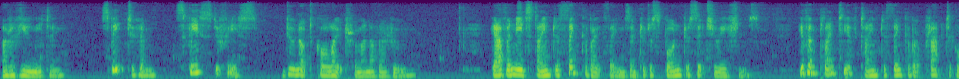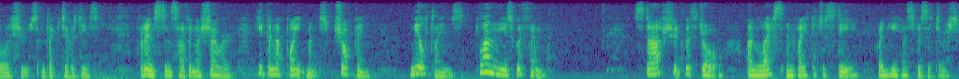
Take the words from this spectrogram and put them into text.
a review meeting. Speak to him face to face. Do not call out from another room. Gavin needs time to think about things and to respond to situations. Give him plenty of time to think about practical issues and activities. For instance, having a shower, keeping appointments, shopping, meal times. Plan these with him Staff should withdraw unless invited to stay when he has visitors.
